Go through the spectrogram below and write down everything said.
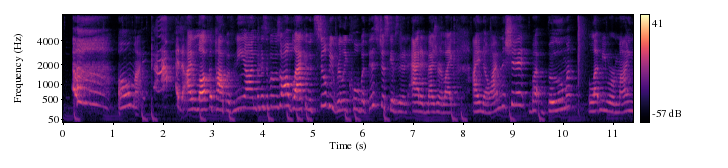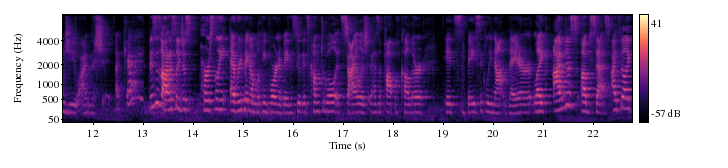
oh my God. I love the pop of neon because if it was all black, it would still be really cool, but this just gives it an added measure. Like, I know I'm the shit, but boom, let me remind you I'm the shit, okay? This is honestly just personally everything I'm looking for in a bathing suit. It's comfortable, it's stylish, it has a pop of color, it's basically not there. Like, I'm just obsessed. I feel like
